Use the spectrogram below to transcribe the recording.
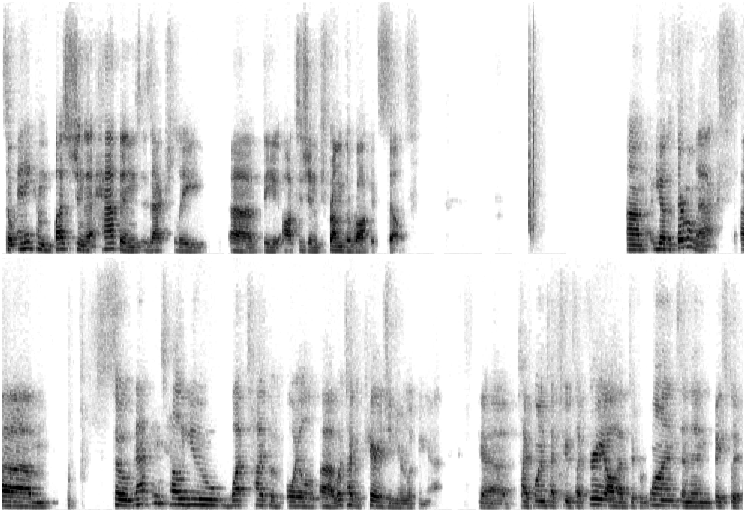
so any combustion that happens is actually uh, the oxygen from the rock itself. Um, you have a thermal max. Um, so that can tell you what type of oil, uh, what type of kerogen you're looking at. Uh, type 1, type 2, type 3 all have different ones. And then basically at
